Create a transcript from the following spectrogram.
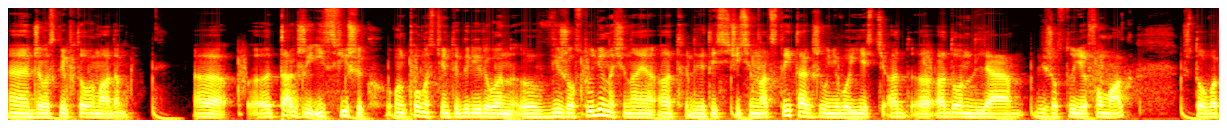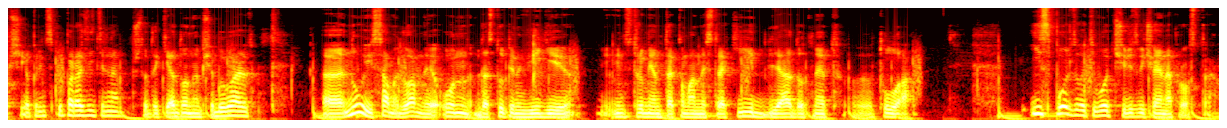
э, JavaScript адом. Также из фишек он полностью интегрирован в Visual Studio, начиная от 2017. Также у него есть аддон для Visual Studio for Mac, что вообще, в принципе, поразительно, что такие аддоны вообще бывают. Э, ну и самое главное, он доступен в виде инструмента командной строки для .NET э, Тула. Использовать его чрезвычайно просто.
